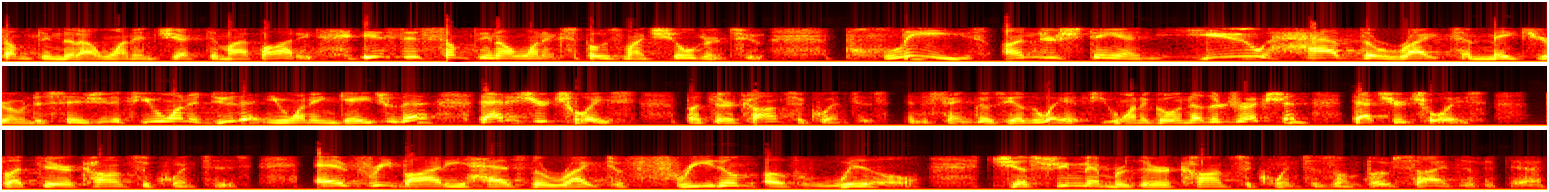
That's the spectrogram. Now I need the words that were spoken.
something that I want to inject in my body? Is this something I want to expose my children to? Please understand you have the right to make your own decision. If you want to do that and you want to engage with that, that is your choice. But there are consequences. And the same goes the other way. If you want to go another direction, that's your choice. But there are consequences. Everybody has the right to freedom of will. Just remember there are consequences on both sides of it, Dad.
